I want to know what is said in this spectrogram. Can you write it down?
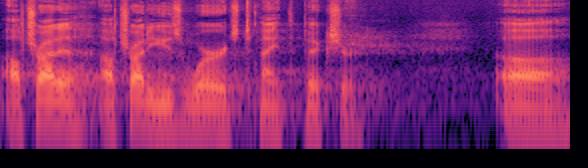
I'll try to, I'll try to use words to paint the picture. Uh,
